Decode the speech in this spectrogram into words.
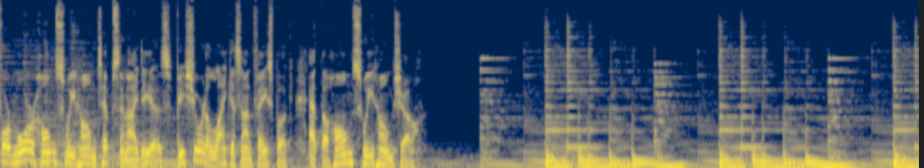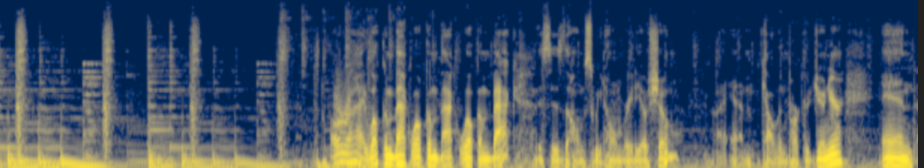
For more Home Sweet Home tips and ideas, be sure to like us on Facebook at the Home Sweet Home Show. All right, welcome back, welcome back, welcome back. This is the Home Sweet Home Radio Show. I am Calvin Parker Jr. And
